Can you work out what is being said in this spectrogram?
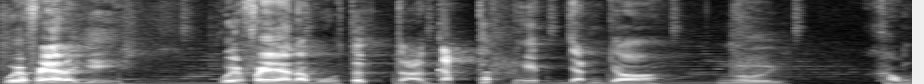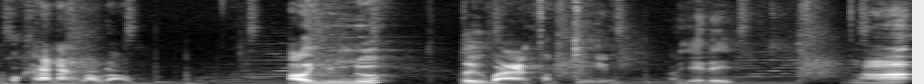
Welfare là gì? Welfare là bộ tức trợ cấp thất nghiệp dành cho người không có khả năng lao động. Ở những nước tư bản phát triển. À, vậy đi. Đó.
